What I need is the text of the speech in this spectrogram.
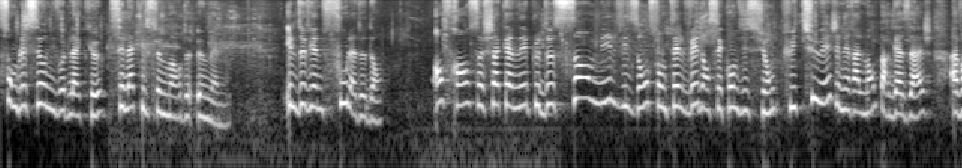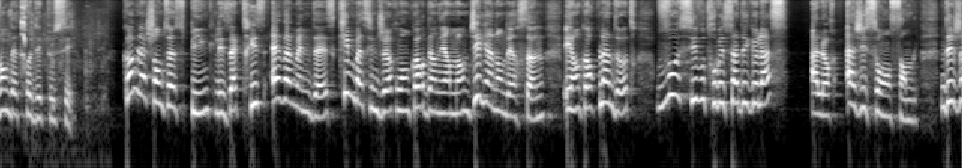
sont blessés au niveau de la queue, c'est là qu'ils se mordent eux-mêmes. Ils deviennent fous là-dedans. En France, chaque année, plus de 100 000 visons sont élevés dans ces conditions, puis tués généralement par gazage avant d'être dépecés. Comme la chanteuse Pink, les actrices Eva Mendes, Kim Basinger ou encore dernièrement Gillian Anderson et encore plein d'autres, vous aussi vous trouvez ça dégueulasse? Alors agissons ensemble. Déjà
